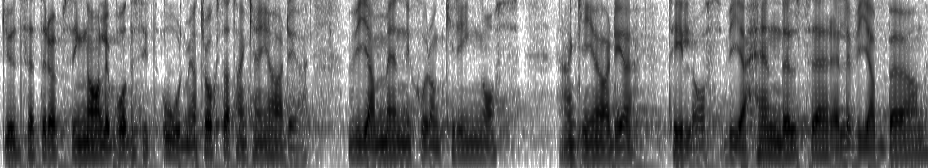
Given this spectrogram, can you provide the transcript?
Gud sätter upp signaler, både sitt ord, men jag tror också att han kan göra det via människor omkring oss. Han kan göra det till oss via händelser eller via bön.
